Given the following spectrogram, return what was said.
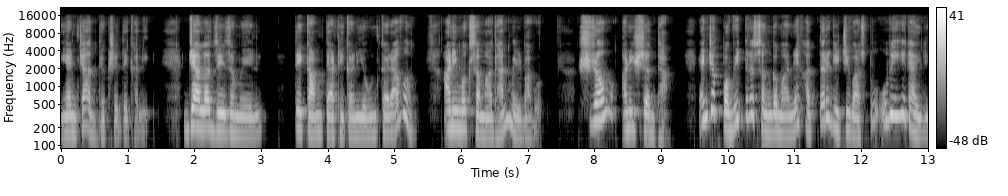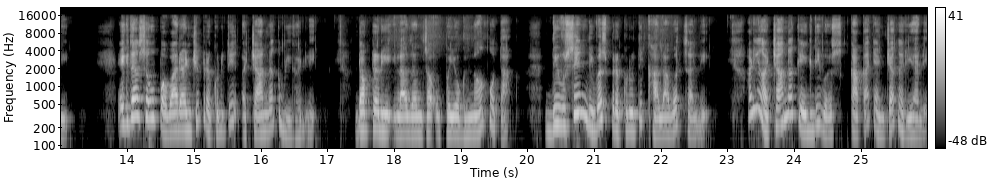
यांच्या अध्यक्षतेखाली ज्याला जे जमेल ते काम त्या ठिकाणी येऊन करावं आणि मग समाधान मिळवावं. श्रम आणि श्रद्धा यांच्या पवित्र संगमाने हत्तरगीची वास्तू उभीही राहिली. एकदा सौ पवारांची प्रकृती अचानक बिघडली. डॉक्टरी इलाजांचा उपयोग न होता दिवसेंदिवस प्रकृती खालावत चालली आणि अचानक एक दिवस काका त्यांच्या घरी आले.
